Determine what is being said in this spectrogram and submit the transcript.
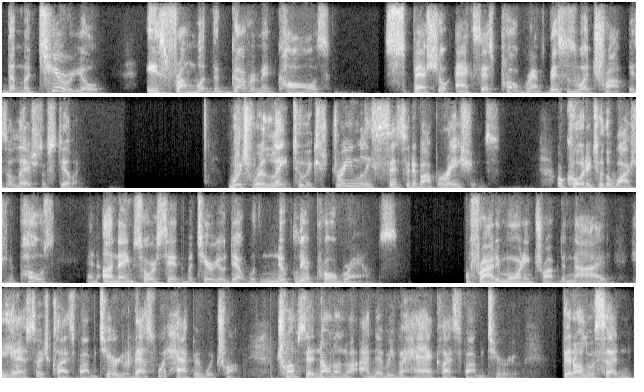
the material is from what the government calls special access programs. This is what Trump is alleged of stealing, which relate to extremely sensitive operations. According to the Washington Post, an unnamed source said the material dealt with nuclear programs. On Friday morning, Trump denied he had such classified material. That's what happened with Trump. Trump said, no, no, no, I never even had classified material. Then all of a sudden,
